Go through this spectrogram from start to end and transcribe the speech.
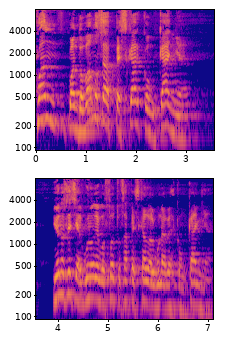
Cuando vamos a pescar con caña, yo no sé si alguno de vosotros ha pescado alguna vez con caña,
